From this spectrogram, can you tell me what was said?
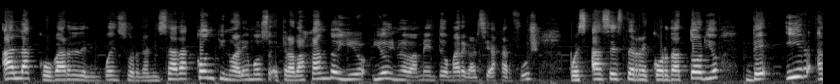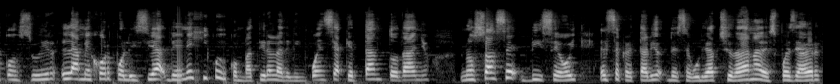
a la cobarde delincuencia organizada. Continuaremos trabajando y, y hoy nuevamente Omar García Harfush pues hace este recordatorio de ir a construir la mejor policía de México y combatir a la delincuencia que tanto daño nos hace, dice hoy el secretario de Seguridad Ciudadana, después de haber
